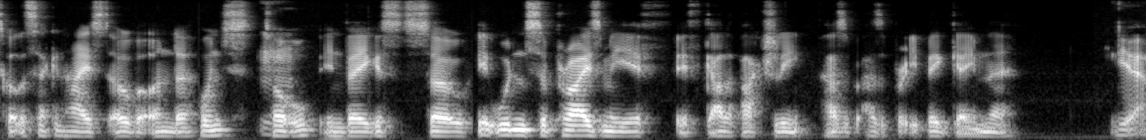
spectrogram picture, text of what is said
it's got the second highest over under points Mm-hmm. total in Vegas, so it wouldn't surprise me if if Gallup actually has a, has a pretty big game there. yeah.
